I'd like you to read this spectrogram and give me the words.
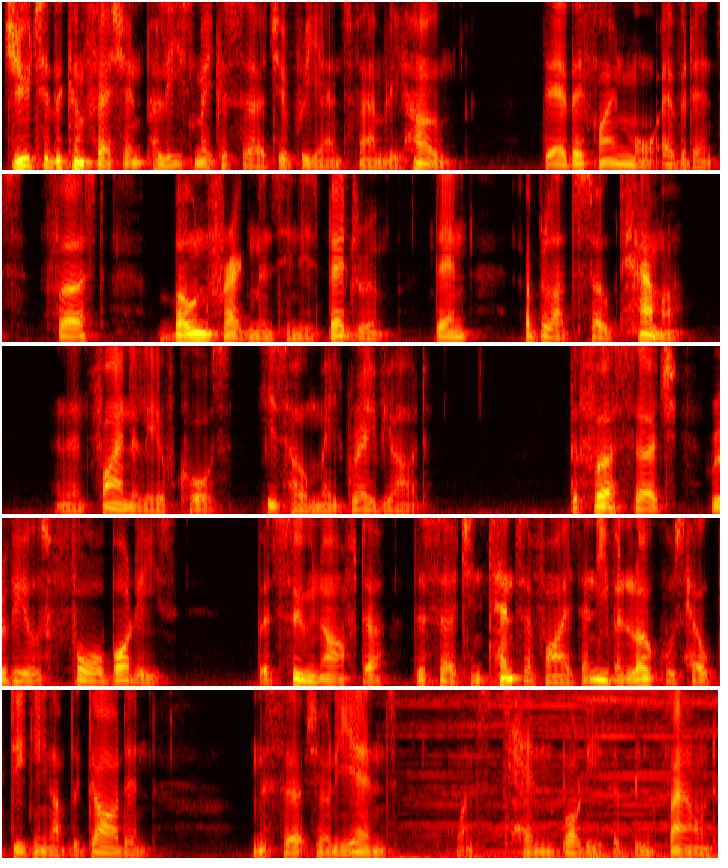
Due to the confession, police make a search of Rian's family home. There they find more evidence. First, bone fragments in his bedroom, then, a blood soaked hammer, and then finally, of course, his homemade graveyard. The first search reveals four bodies, but soon after, the search intensifies and even locals help digging up the garden. And the search only ends once 10 bodies have been found.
